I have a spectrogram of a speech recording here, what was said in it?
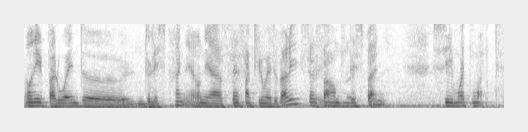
On n'est pas loin de, de l'Espagne. On est à 500 km de Paris, 500 de l'Espagne. C'est moite-moite.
